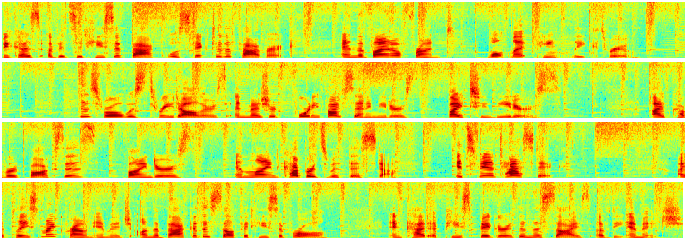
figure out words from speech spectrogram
because of its adhesive back will stick to the fabric and the vinyl front won't let paint leak through. This roll was $3 and measured 45 centimeters by 2 meters. I've covered boxes, binders, and lined cupboards with this stuff. It's fantastic. I placed my crown image on the back of the self-adhesive roll and cut a piece bigger than the size of the image.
